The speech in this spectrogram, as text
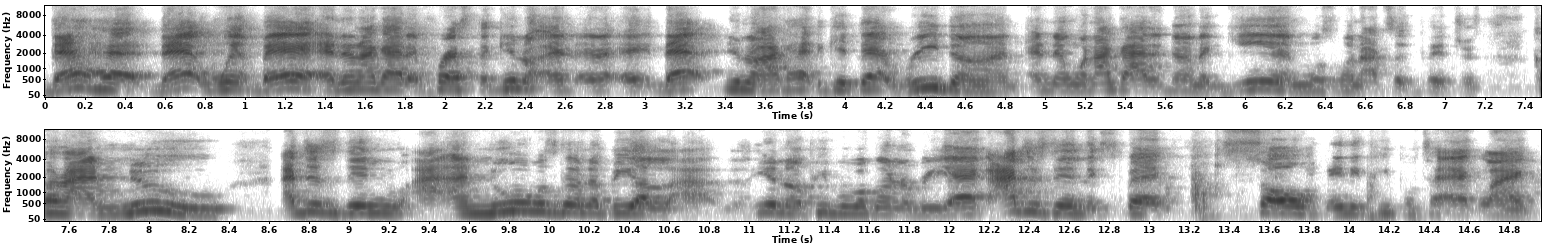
That had that went bad and then i got it pressed you know and, and, and, that you know i had to get that redone and then when i got it done again was when i took pictures. Because i knew i just didn't I, knew it was going to be a lot you know people were going to react. I just didn't expect so many people to act like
